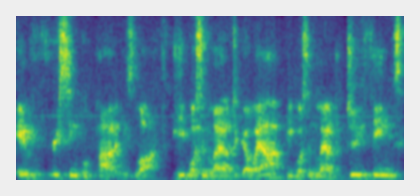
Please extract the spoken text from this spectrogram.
every single part of his life. He wasn't allowed to go out. He wasn't allowed to do things.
